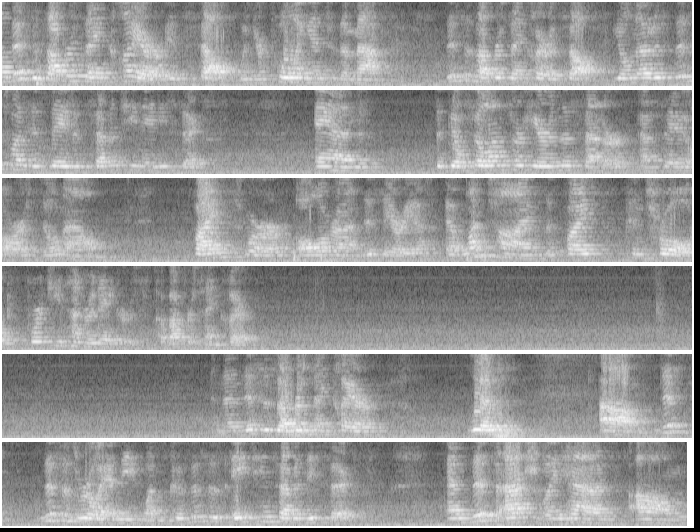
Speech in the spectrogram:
Now this is Upper St. Clair itself, when you're pulling into the maps. This is Upper St. Clair itself. You'll notice this one is dated 1786, and the Gilfillans are here in the center, as they are still now. Fifes were all around this area. At one time, the Fifes controlled 1,400 acres of Upper St. Clair. And then this is Upper St. Clair with, um, this, this is really a neat one because this is 1876. And this actually has um,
